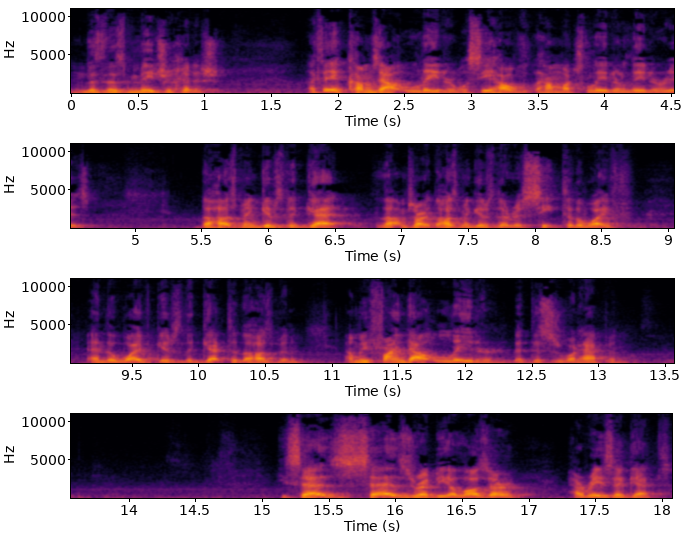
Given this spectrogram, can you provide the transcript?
Listen to this major chiddush. Let's say it comes out later. We'll see how, how much later later is. The husband gives the get, I'm sorry, the husband gives the receipt to the wife, and the wife gives the get to the husband, and we find out later that this is what happened. He says, says Rabbi Elazar, Hareza Get.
